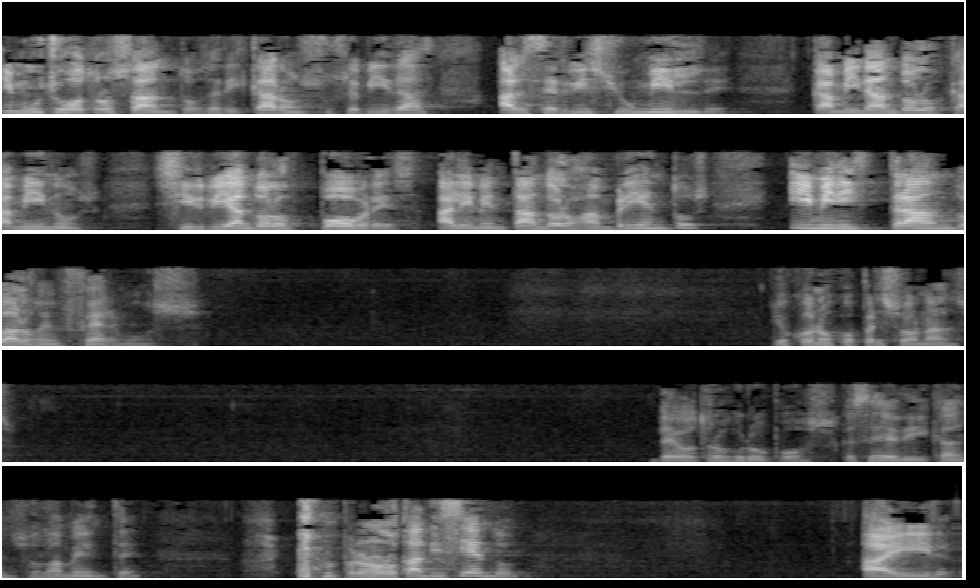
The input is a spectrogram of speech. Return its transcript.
y muchos otros santos dedicaron sus vidas al servicio humilde, caminando los caminos, sirviendo a los pobres, alimentando a los hambrientos y ministrando a los enfermos. Yo conozco personas de otros grupos que se dedican solamente, pero no lo están diciendo, a ir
